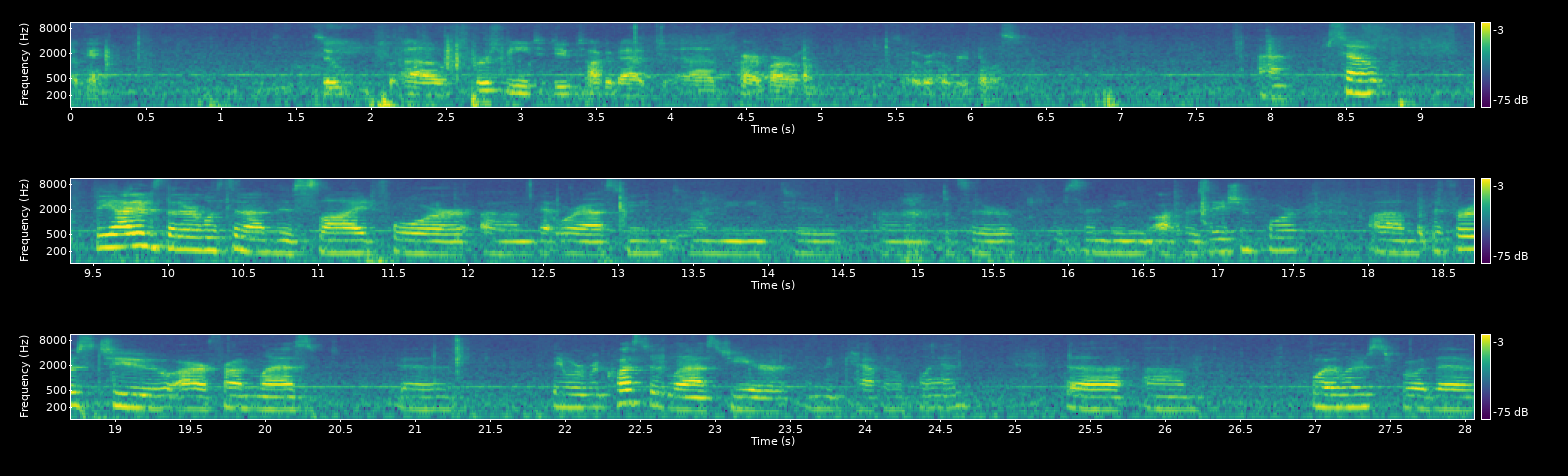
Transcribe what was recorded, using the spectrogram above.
Okay. So, uh, first we need to do, talk about, uh, prior borrowing. So over, over to Phyllis. Uh, So the items that are listed on this slide for, um, that we're asking the town meeting to um, consider rescinding authorization for, um, the first two are from last, uh, they were requested last year in the capital plan. The um, boilers for the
